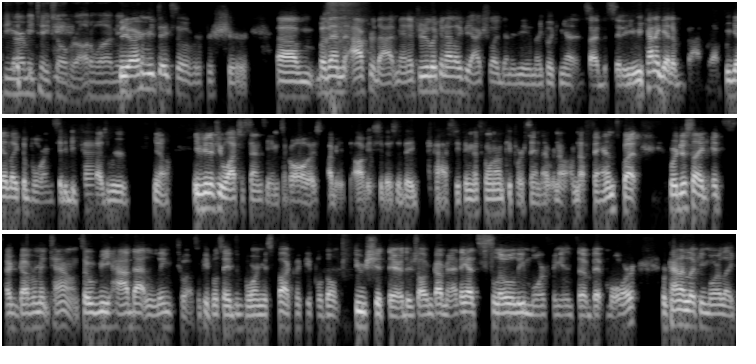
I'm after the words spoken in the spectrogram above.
the army takes over Ottawa. I mean, the army takes over for sure. Um, but then after that, man, if you're looking at like the actual identity and like looking at inside the city, we kind of get a bad rep. We get like the boring city because we're, you know, even if you watch the Sens games, like, oh, there's, I mean, obviously there's a big capacity thing that's going on. People are saying that we're not enough fans, but we're just like, it's a government town. So we have that link to us. And people say it's boring as fuck. Like people don't do shit there. There's all government. I think that's slowly morphing into a bit more. We're kind of looking more like,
